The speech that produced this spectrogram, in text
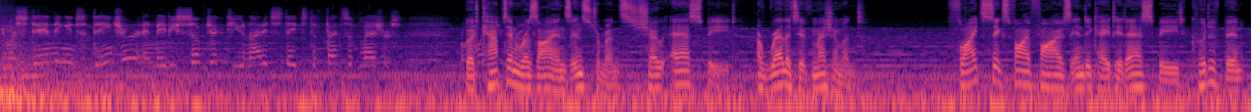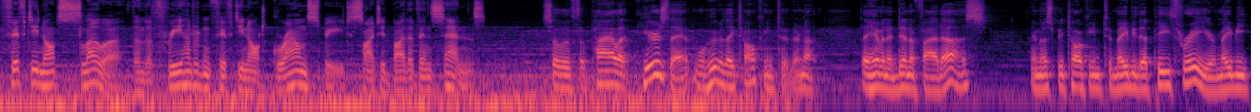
You are standing into danger and may be subject to United States defensive measures. But Captain Rezaian's instruments show airspeed, a relative measurement. Flight 655's indicated airspeed could have been 50 knots slower than the 350 knot ground speed cited by the Vincennes. So if the pilot hears that, well, who are they talking to? They're not, they haven't identified us. They must be talking to maybe the P-3 or maybe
